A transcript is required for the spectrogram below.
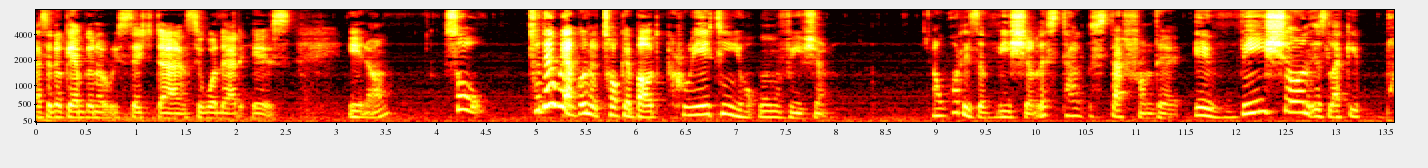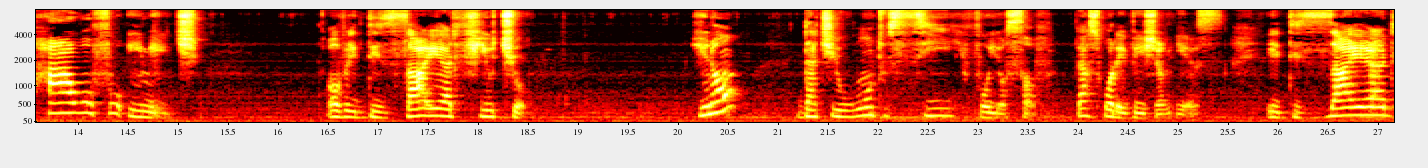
I said, okay, I'm going to research that and see what that is, you know. So today we are going to talk about creating your own vision. And what is a vision? Let's start, start from there. A vision is like a powerful image of a desired future, you know, that you want to see for yourself that's what a vision is. A desired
